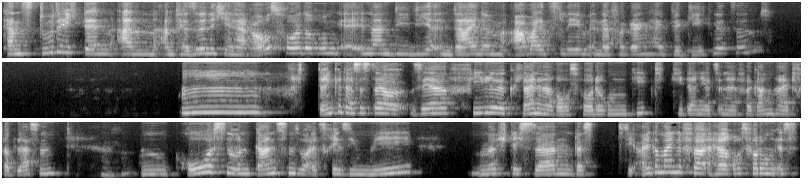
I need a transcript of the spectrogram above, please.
kannst du dich denn an, an persönliche Herausforderungen erinnern, die dir in deinem Arbeitsleben in der Vergangenheit begegnet sind? Mm, ich denke, dass es da sehr viele kleine Herausforderungen gibt, die dann jetzt in der Vergangenheit verblassen. Mhm. Im Großen und Ganzen, so als Resümee, möchte ich sagen, dass die allgemeine Herausforderung ist,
